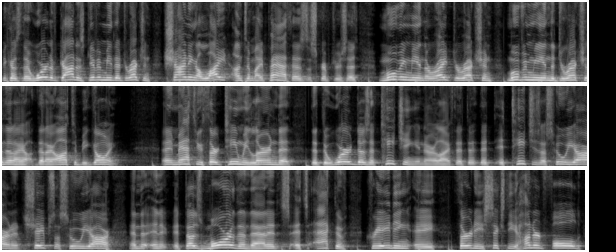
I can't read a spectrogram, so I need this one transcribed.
because the Word of God has given me the direction, shining a light unto my path, as the Scripture says, moving me in the right direction, moving me in the direction that I, that I ought to be going. In Matthew 13, we learn that that the Word does a teaching in our life, that, that, that, it teaches us who we are and it shapes us who we are. And, and it, it does more than that, it's, it's active, creating a 30, 60, 100 fold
